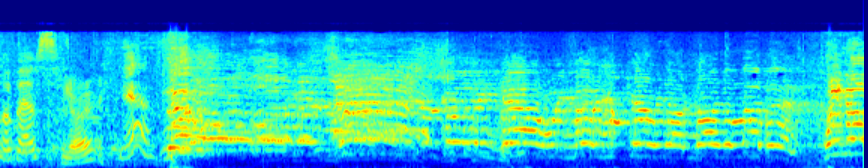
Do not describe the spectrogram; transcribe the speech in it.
Lopez. You alright? Yeah. New World Order trash! You're going down! We know you carried out 9-11! We know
